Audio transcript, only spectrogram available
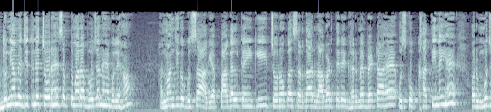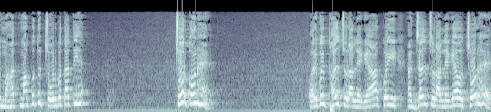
दुनिया में जितने चोर हैं, सब तुम्हारा भोजन है? बोले हाँ। हनुमान जी को गुस्सा आ गया, पागल कहीं की, चोरों का सरदार रावण तेरे घर में बैठा है, उसको खाती नहीं है, और मुझ महात्मा को तो चोर बताती है। चोर कौन है? और कोई फल चुरा ले गया, कोई जल चुरा ले गया, वो चोर है।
